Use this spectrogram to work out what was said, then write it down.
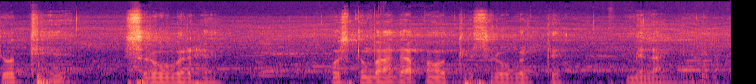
ਤੇ ਉੱਥੇ ਸਰੋਵਰ ਹੈ। ਉਸ ਤੋਂ ਬਾਅਦ ਆਪਾਂ ਉੱਥੇ ਸਰੋਵਰ ਤੇ ਮਿਲਾਂਗੇ।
